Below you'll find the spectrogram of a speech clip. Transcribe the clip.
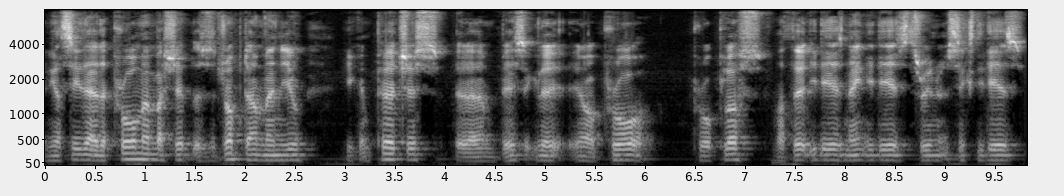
and you'll see there the pro membership, there's a drop down menu. You can purchase um, basically, you know, pro, pro plus for 30 days, 90 days, 360 days.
